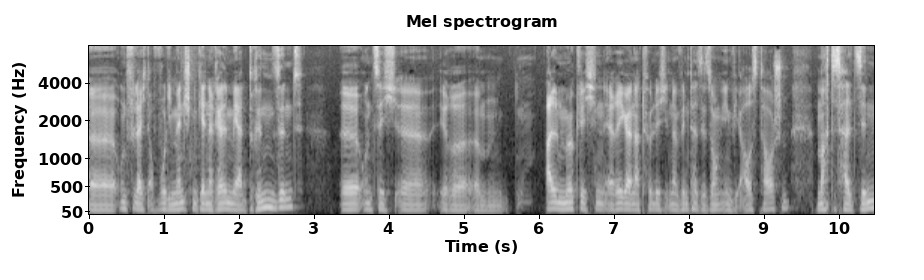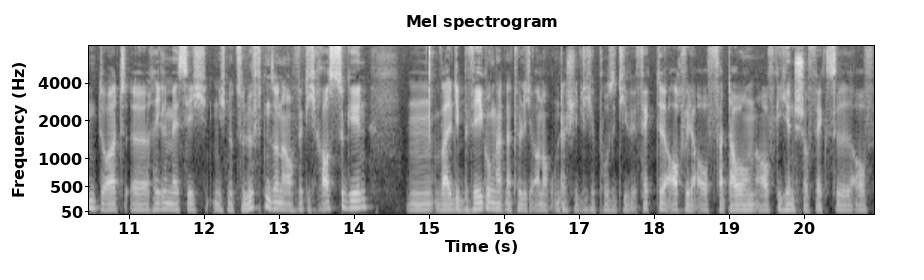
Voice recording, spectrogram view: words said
äh, und vielleicht auch, wo die Menschen generell mehr drin sind äh, und sich äh, ihre ähm, allen möglichen Erreger natürlich in der Wintersaison irgendwie austauschen, macht es halt Sinn, dort äh, regelmäßig nicht nur zu lüften, sondern auch wirklich rauszugehen weil die Bewegung hat natürlich auch noch unterschiedliche positive Effekte, auch wieder auf Verdauung, auf Gehirnstoffwechsel, auf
